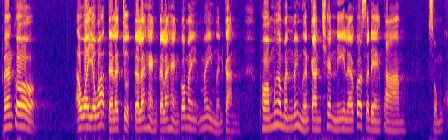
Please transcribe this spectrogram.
เพราะฉะนั้นก็อวัยวะแต่ละจุดแต่ละแห่งแต่ละแห่งก็ไม่ไม่เหมือนกัน พอเมื่อมันไม่เหมือนกันเช่นนี้แล้วก็แสดงตาม สมค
